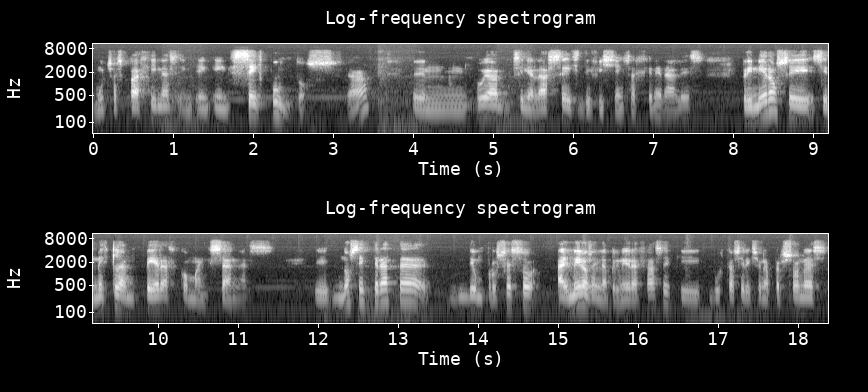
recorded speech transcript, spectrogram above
muchas páginas, en, seis puntos. Em, voy a señalar seis deficiencias generales. Primero se, se, mezclan peras con manzanas. no se trata de un proceso, al menos en la primera fase, que busca seleccionar personas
